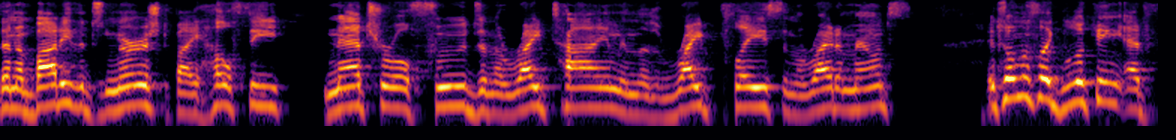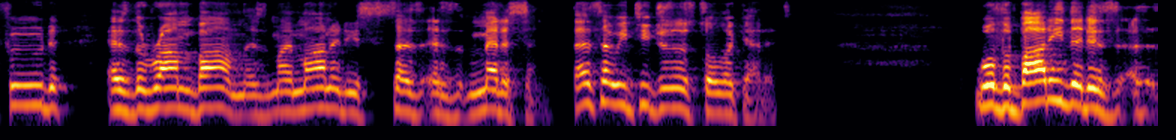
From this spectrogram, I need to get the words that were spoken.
then a body that's nourished by healthy, natural foods in the right time, in the right place, in the right amounts, it's almost like looking at food as the Rambam, as Maimonides says, as medicine. That's how he teaches us to look at it. Well, the body that is uh,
